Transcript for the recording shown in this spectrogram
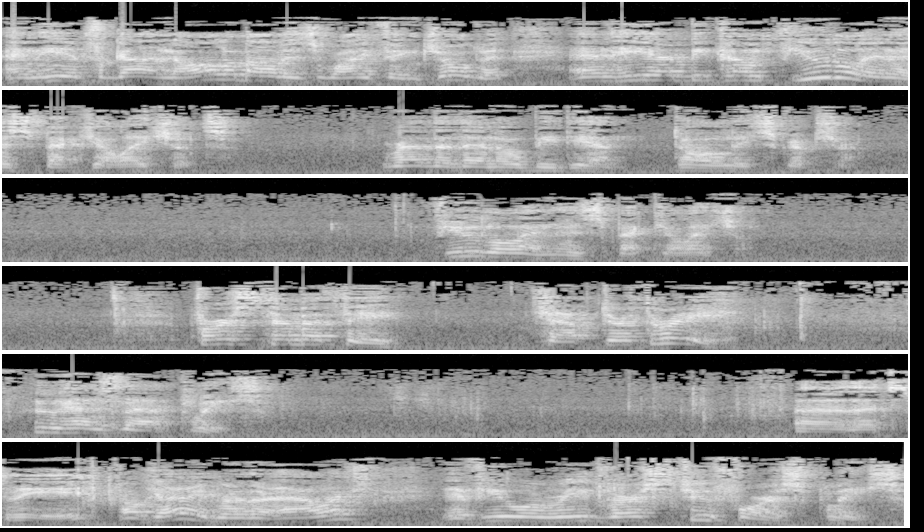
And he had forgotten all about his wife and children, and he had become futile in his speculations rather than obedient to Holy Scripture. Futile in his speculation. First Timothy chapter 3. Who has that, please? Uh, that's me. Okay, Brother Alex, if you will read verse 2 for us, please.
